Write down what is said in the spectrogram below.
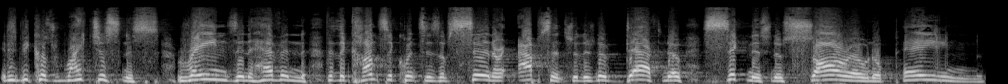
It is because righteousness reigns in heaven that the consequences of sin are absent. So there's no death, no sickness, no sorrow, no pain.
